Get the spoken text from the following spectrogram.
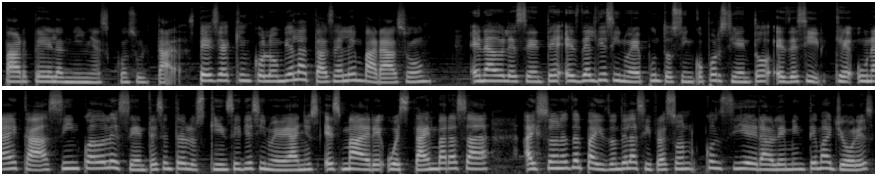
parte de las niñas consultadas. Pese a que en Colombia la tasa del embarazo en adolescente es del 19.5%, es decir, que una de cada cinco adolescentes entre los 15 y 19 años es madre o está embarazada hay zonas del país donde las cifras son considerablemente mayores,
